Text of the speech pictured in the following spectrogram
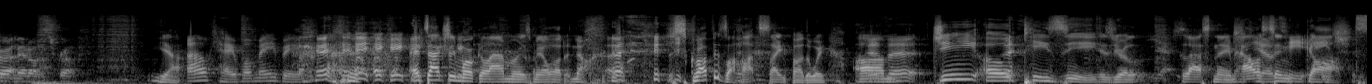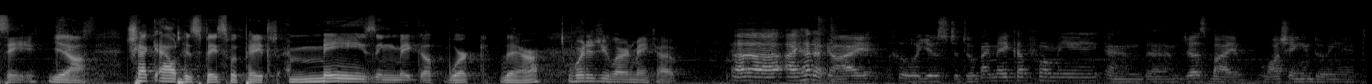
met on Scruff. Yeah. Okay, well maybe. It's actually more glamorous male audit. No. Scruff is a hot site, by the way. Um, it? G O T Z is your Yes. last name. Allison Gotts. Yeah. Check out his Facebook page. Amazing makeup work there. Where did you learn makeup? Uh, I had a guy who used to do my makeup for me, and uh, just by watching him doing it,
